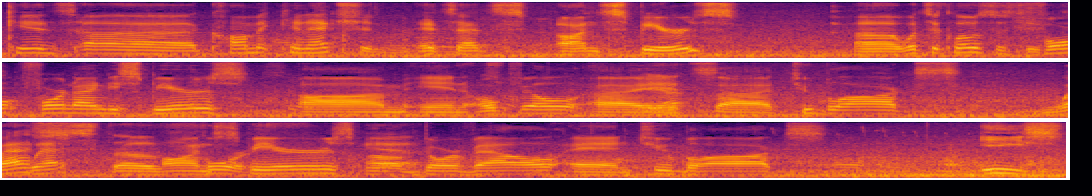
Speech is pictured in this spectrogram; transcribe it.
Kids, uh, Comic Connection. It's at on Speers. Uh, what's it closest to? Four, 490 Speers um, in Oakville. Uh, Yeah. It's uh, two blocks west, West of on Fourth. Speers Yeah. of Dorval and two blocks east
